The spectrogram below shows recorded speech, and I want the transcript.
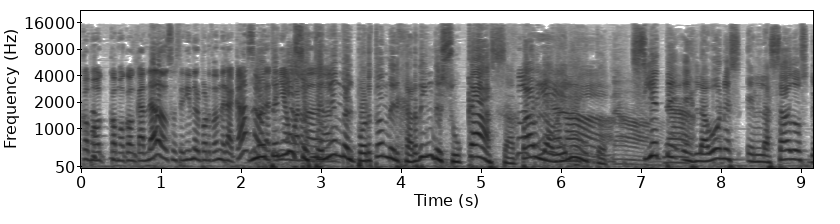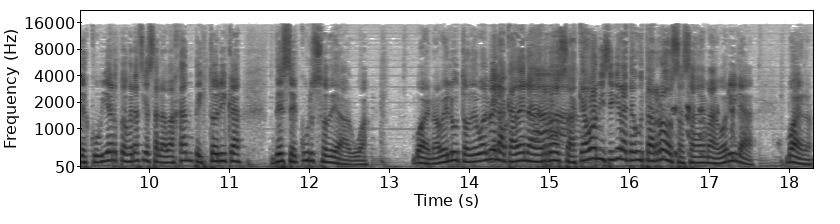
como, como con candado, sosteniendo el portón de la casa o Lo la tenía sosteniendo el portón del jardín de su casa, Joder. Pablo Abeluto. No, Siete no. eslabones enlazados descubiertos gracias a la bajante histórica de ese curso de agua. Bueno, Abeluto, devolvé la cadena de no. rosas, que a vos ni siquiera te gusta rosas además, gorila. Bueno,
